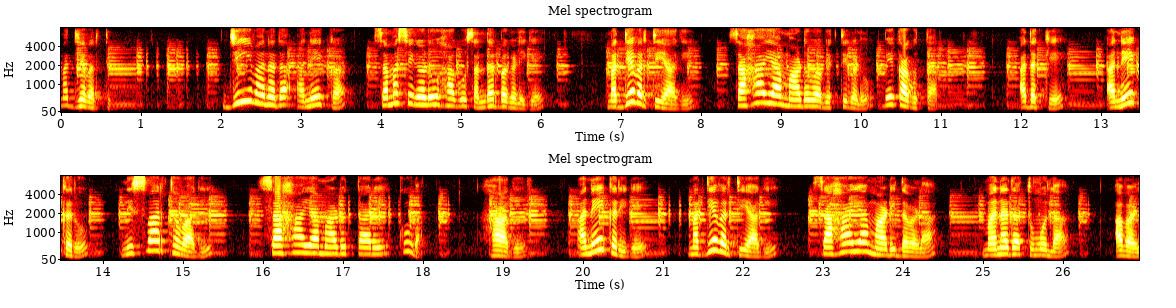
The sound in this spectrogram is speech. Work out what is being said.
ಮಧ್ಯವರ್ತಿ. ಜೀವನದ ಅನೇಕ ಸಮಸ್ಯೆಗಳು ಹಾಗೂ ಸಂದರ್ಭಗಳಿಗೆ ಮಧ್ಯವರ್ತಿಯಾಗಿ ಸಹಾಯ ಮಾಡುವ ವ್ಯಕ್ತಿಗಳು ಬೇಕಾಗುತ್ತಾರೆ. ಅದಕ್ಕೆ ಅನೇಕರು ನಿಸ್ವಾರ್ಥವಾಗಿ ಸಹಾಯ ಮಾಡುತ್ತಾರೆ ಕೂಡ. ಹಾಗೆ ಅನೇಕರಿಗೆ ಮಧ್ಯವರ್ತಿಯಾಗಿ ಸಹಾಯ ಮಾಡಿದವಳ ಮನದ ತುಮುಲ ಅವಳ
